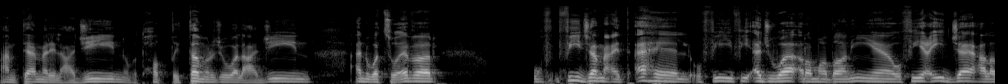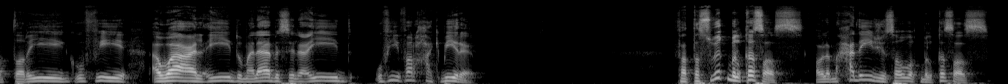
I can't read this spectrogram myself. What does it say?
عم تعملي العجين وبتحطي التمر جوا العجين and whatsoever وفي جمعة أهل وفي في أجواء رمضانية وفي عيد جاي على الطريق وفي أواعي العيد وملابس العيد وفي فرحة كبيرة. فالتسويق بالقصص أو لما حدا يجي يسوق بالقصص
